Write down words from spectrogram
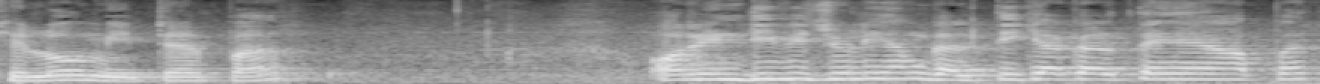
kilometre per. और इंडिविजुअली हम गलती क्या करते हैं यहाँ पर?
